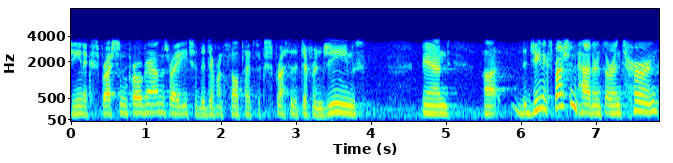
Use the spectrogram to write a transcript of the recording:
gene expression programs, right? Each of the different cell types expresses different genes. And uh, the gene expression patterns are in turn,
